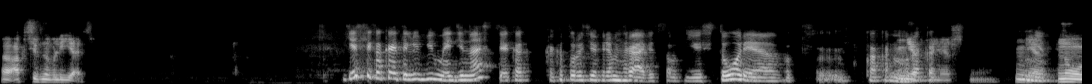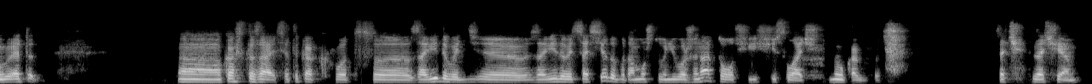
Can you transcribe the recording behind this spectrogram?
активно влиять. Есть ли какая-то любимая династия, как, которая тебе прям нравится, вот ее история, вот, э, как она? Нет, конечно. Нет. Нет. Ну, это, э, как сказать, это как вот э, завидовать, э, завидовать соседу, потому что у него жена толще и числач. Ну, как бы, зачем?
